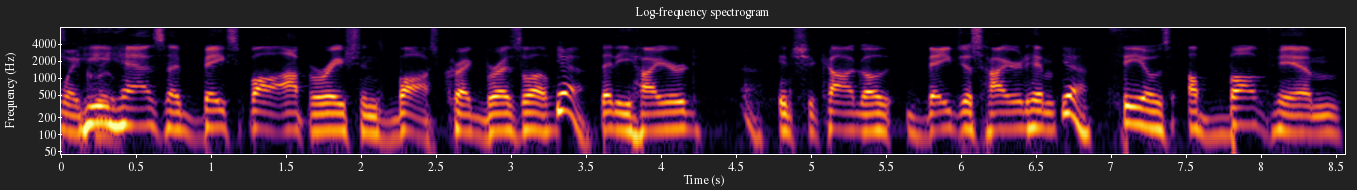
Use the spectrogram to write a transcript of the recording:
Fenway He has a baseball operations boss, Craig Breslow, Yeah. that he hired yeah. in Chicago. They just hired him. Yeah. Theo's above him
